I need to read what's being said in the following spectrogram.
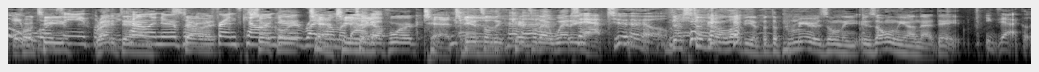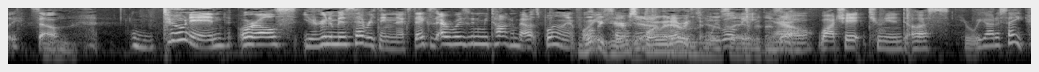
April 14th. Put it Write on it your down. calendar, put it Start on your it. friend's Circle calendar, it. write home Tattoo. about Take it. off work. Tattoo. Cancel the cancel that wedding. Tattoo. They're still gonna love you, but the premiere is only is only on that date. Exactly. So Mm. Tune in, or else you're going to miss everything next day because everybody's going to be talking about it, spoiling it for We'll you. be here So spoiling everyone's everything. we will be. everything. So watch it, tune in to us. Here we got to say.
